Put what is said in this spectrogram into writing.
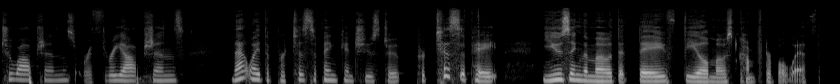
two options or three options. That way, the participant can choose to participate using the mode that they feel most comfortable with.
